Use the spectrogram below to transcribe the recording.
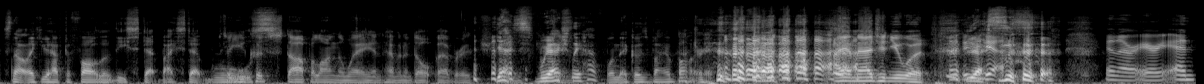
it's not like you have to follow these step-by-step rules so you could stop along the way and have an adult beverage. Yes we actually have one that goes by a bar. Okay. i imagine you would. Yes, yes. in our area. And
